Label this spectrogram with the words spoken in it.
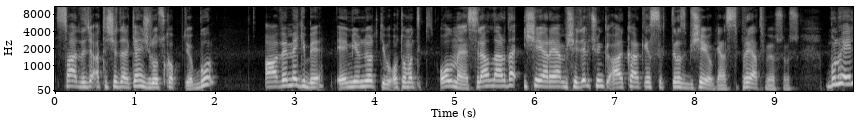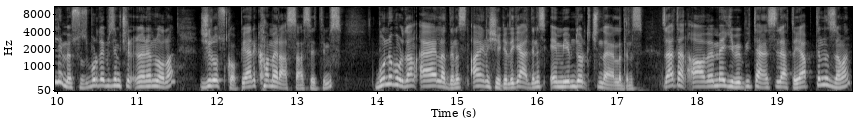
Sadece ateş ederken jiroskop diyor. Bu AVM gibi, M24 gibi otomatik olmayan silahlarda işe yarayan bir şey değil. Çünkü arka arkaya sıktığınız bir şey yok. Yani sprey atmıyorsunuz. Bunu ellemiyorsunuz. Burada bizim için önemli olan jiroskop. Yani kamera hassasiyetimiz. Bunu buradan ayarladınız. Aynı şekilde geldiniz M24 için de ayarladınız. Zaten AVM gibi bir tane silahta yaptığınız zaman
